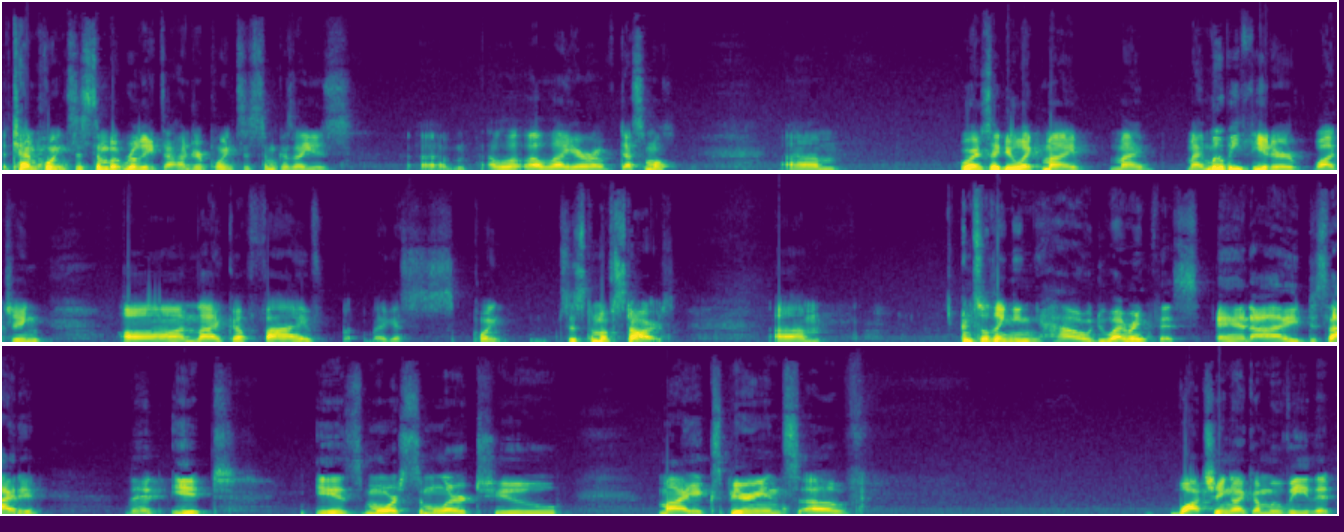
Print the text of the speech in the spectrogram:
a 10 point system, but really it's a 100 point system because I use um, a, a, layer of decimals. Um, whereas I do like my, my, my movie theater watching on like a five, I guess, point system of stars. Um, and so thinking, how do I rank this? And I decided that it is more similar to my experience of watching like a movie that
